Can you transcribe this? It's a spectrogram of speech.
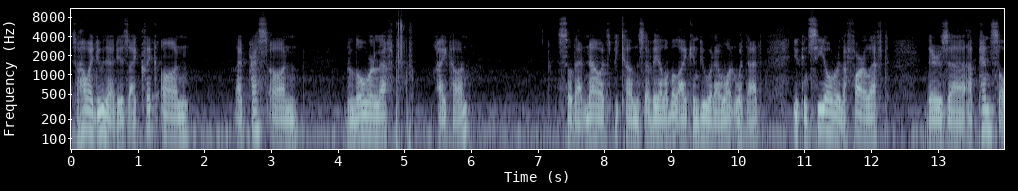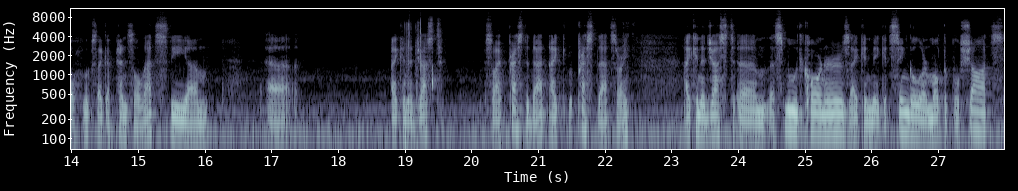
So how I do that is I click on, I press on the lower left icon, so that now it becomes available. I can do what I want with that. You can see over in the far left, there's a, a pencil, looks like a pencil. That's the, um, uh, I can adjust, so I've pressed that, I pressed that, sorry. I can adjust um, the smooth corners, I can make it single or multiple shots,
